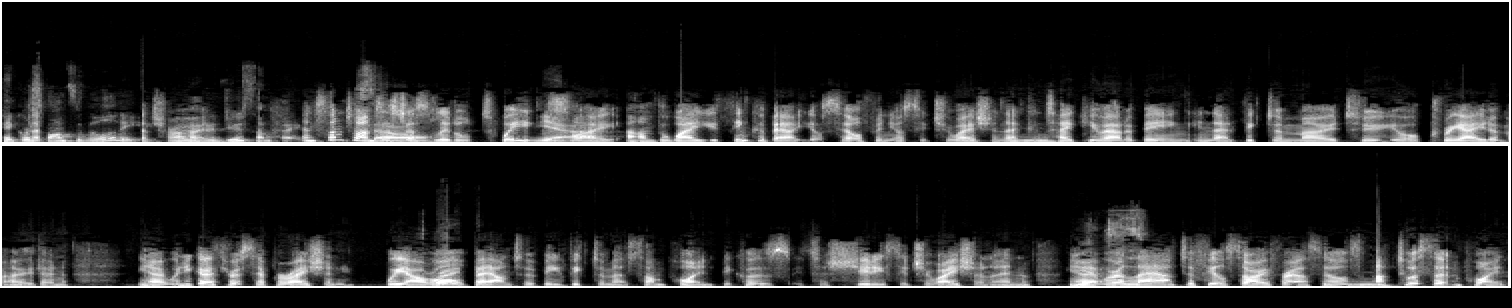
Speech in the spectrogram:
take responsibility. that's right. to do something. and sometimes it's just little tweaks yeah. like um, the way you think about yourself and your situation that can Mhm. take you out of being in that victim mode to your creator mode and you know when you go through a separation we are all bound to be victim at some point because it's a shitty situation and you know we're allowed to feel sorry for ourselves Mhm. up to a certain point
